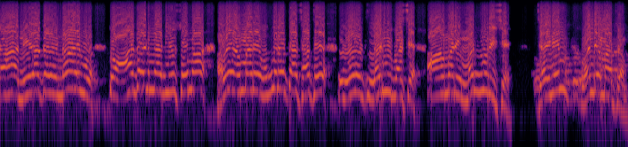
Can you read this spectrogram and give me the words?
આ નિરાકરણ ના આવ્યું, તો આગળના દિવસોમાં હવે અમારે ઉગ્રતા સાથે લડવી પડશે. આ અમારી મજબૂરી છે. જય હિન્દ વંદે માતરમ.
